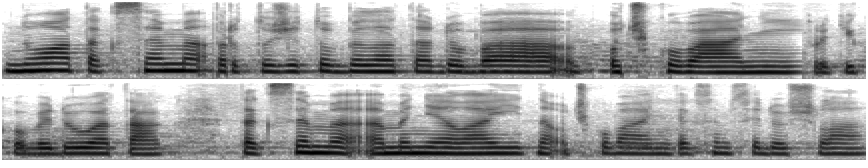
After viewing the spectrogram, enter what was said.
No a tak jsem, protože to byla ta doba očkování proti covidu a tak, tak jsem měla jít na očkování, tak jsem si došla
